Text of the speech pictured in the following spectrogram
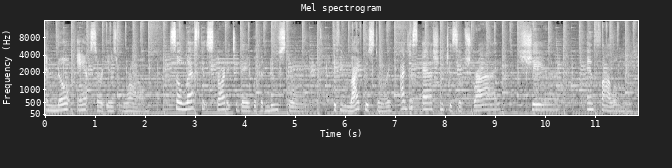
and no answer is wrong. So let's get started today with a new story. If you like the story, I just ask you to subscribe, share, and follow me.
